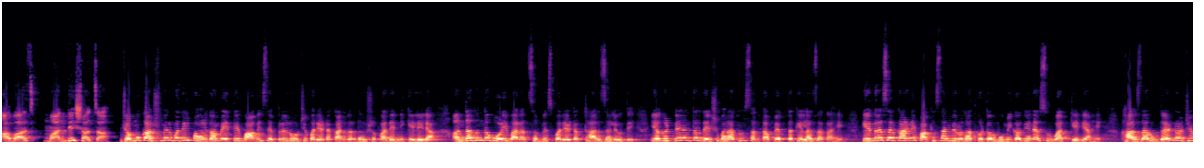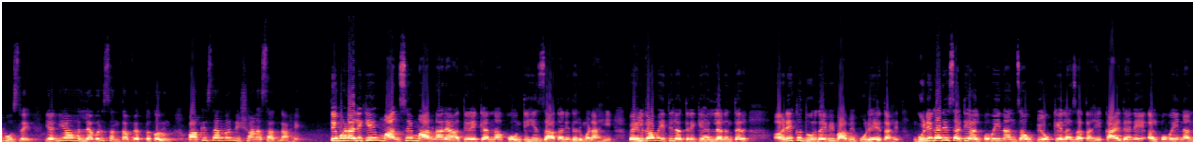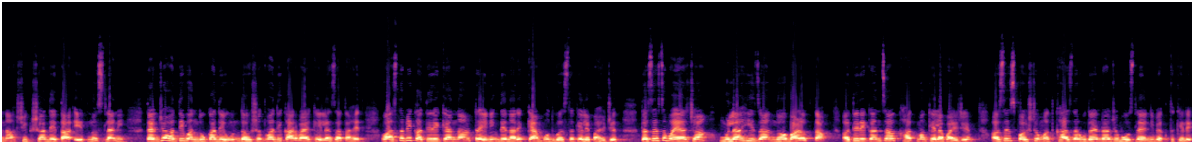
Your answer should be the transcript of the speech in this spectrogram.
आवाज मानदेशाचा. जम्मू काश्मीरमधील पहलगाम येथे बावीस एप्रिल रोजी पर्यटकांवर दहशतवाद्यांनी केलेल्या अंधाधुंद गोळीबारात सव्वीस पर्यटक ठार झाले होते. या घटनेनंतर देशभरातून संताप व्यक्त केला जात आहे. केंद्र सरकारने पाकिस्तान विरोधात कठोर भूमिका घेण्यास सुरुवात केली आहे. खासदार उदयनराजे भोसले यांनी या हल्ल्यावर संताप व्यक्त करून पाकिस्तानवर निशाणा साधला आहे. ते म्हणाले की माणसे मारणाऱ्या अतिरेक्यांना कोणतीही जात आणि धर्म नाही. पेहलगाम येथील अतिरेकी हल्ल्यानंतर अनेक दुर्दैवी बाबी पुढे येत आहेत. गुन्हेगारीसाठी अल्पवयीनांचा उपयोग केला जात आहे. कायद्याने अल्पवयीनांना शिक्षा देता येत नसल्याने त्यांच्या हाती बंदुका देऊन दहशतवादी कारवाया केल्या जात आहेत. वास्तविक अतिरेक्यांना ट्रेनिंग देणारे कॅम्प उद्ध्वस्त केले पाहिजेत. तसेच वयाच्या मुलाहिजा न बाळगता अतिरेकांचा खात्मा केला पाहिजे असे स्पष्ट मत खासदार उदयनराजे भोसले यांनी व्यक्त केले.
